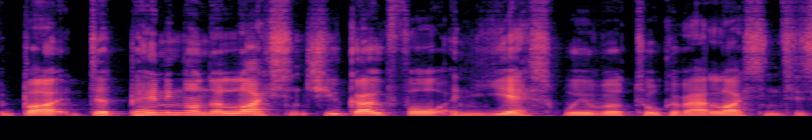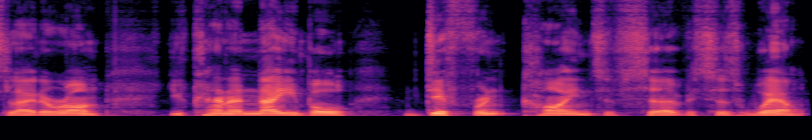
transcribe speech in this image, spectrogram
but depending on the license you go for, and yes, we will talk about licenses later on, you can enable different kinds of service as well.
